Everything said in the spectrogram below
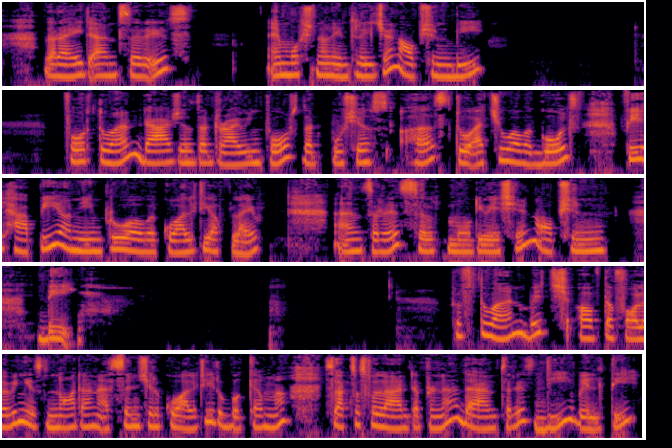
The right answer is emotional intelligence, option B. Fourth one, dash is the driving force that pushes us to achieve our goals, feel happy, and improve our quality of life. Answer is self motivation, option D. Fifth one, which of the following is not an essential quality to become a successful entrepreneur? The answer is D, wealthy.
